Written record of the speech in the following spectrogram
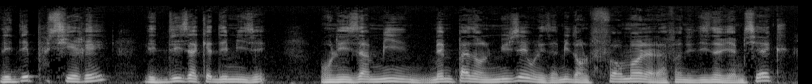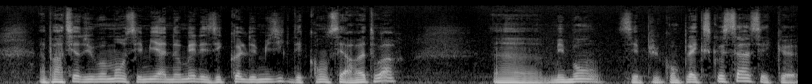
les dépoussiérer les désacadémiser. On les a mis, même pas dans le musée, on les a mis dans le formol à la fin du 19e siècle. À partir du moment où on s'est mis à nommer les écoles de musique des conservatoires. Euh, mais bon, c'est plus complexe que ça. C'est que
